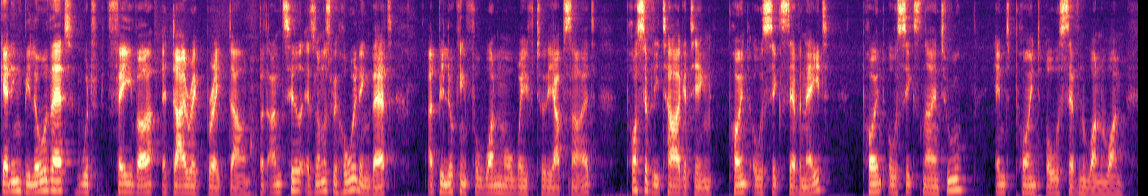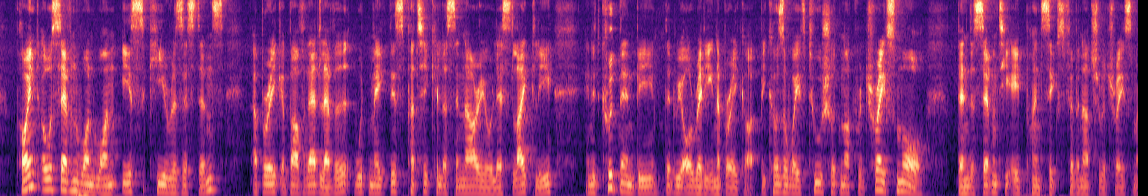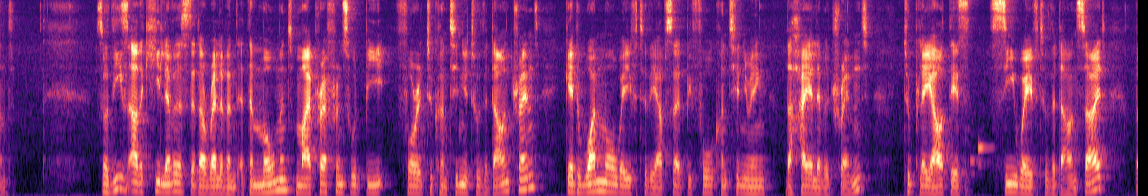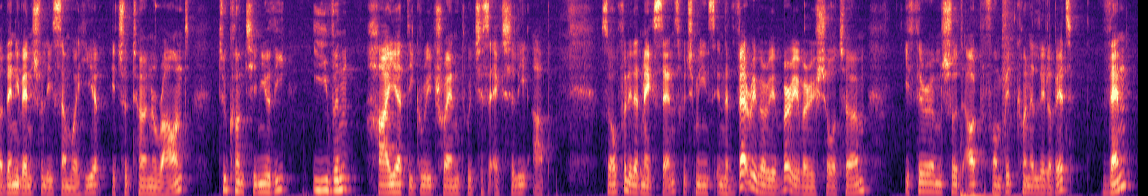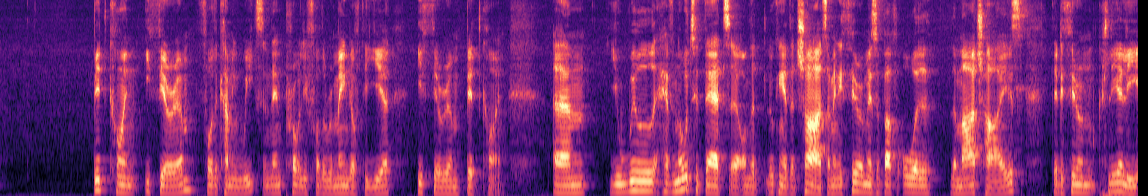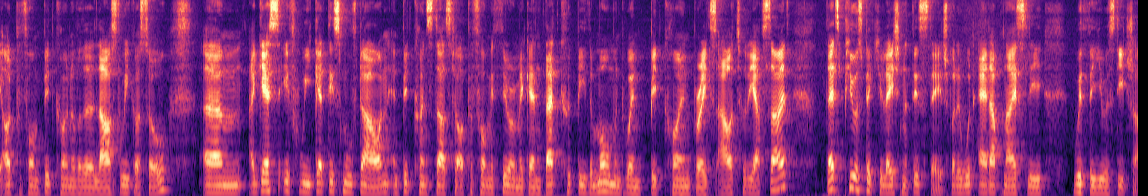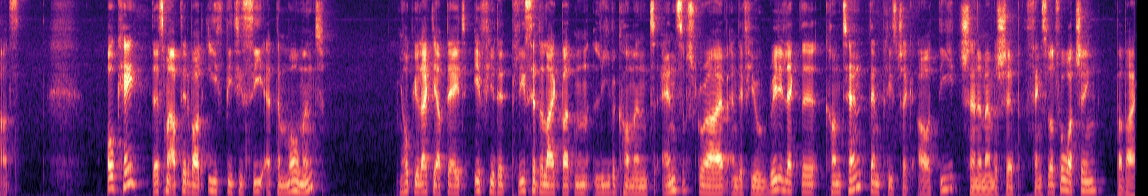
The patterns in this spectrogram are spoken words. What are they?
Getting below that would favor a direct breakdown. But until, as long as we're holding that, I'd be looking for one more wave to the upside, possibly targeting 0.0678, 0.0692, and 0.0711. 0.0711 is key resistance. A break above that level would make this particular scenario less likely, and it could then be that we're already in a breakout because a wave 2 should not retrace more than the 78.6 Fibonacci retracement. So these are the key levels that are relevant. At the moment, my preference would be for it to continue to the downtrend, get one more wave to the upside before continuing the higher level trend to play out this C wave to the downside. But then eventually somewhere here, it should turn around to continue the even higher degree trend, which is actually up. So hopefully that makes sense, which means in the very, very, very, very short term, Ethereum should outperform Bitcoin a little bit. Then Bitcoin, Ethereum for the coming weeks, and then probably for the remainder of the year, Ethereum, Bitcoin. Um, you will have noted that uh, on the looking at the charts, I mean, Ethereum is above all the March highs. That Ethereum clearly outperformed Bitcoin over the last week or so. Um, I guess if we get this move down and Bitcoin starts to outperform Ethereum again, that could be the moment when Bitcoin breaks out to the upside. That's pure speculation at this stage, but it would add up nicely with the USD charts. Okay, that's my update about ETH BTC at the moment. I hope you liked the update. If you did, please hit the like button, leave a comment and subscribe. And if you really like the content, then please check out the channel membership. Thanks a lot for watching. Bye bye.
